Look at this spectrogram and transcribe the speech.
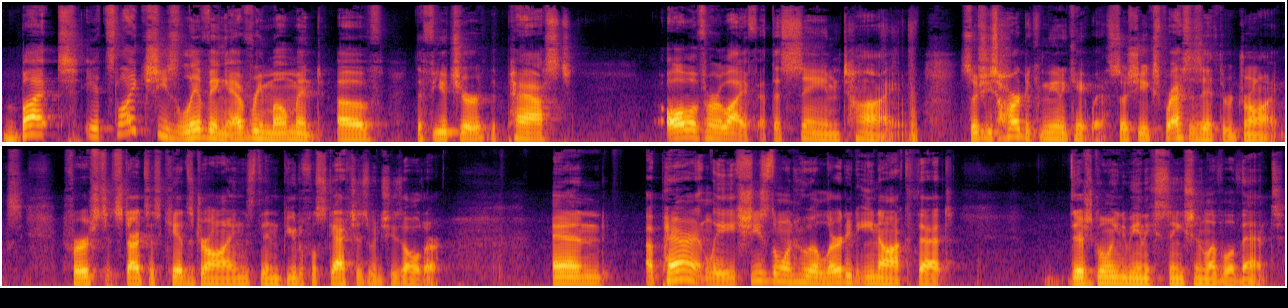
But it's like she's living every moment of the future, the past, all of her life at the same time. So she's hard to communicate with. So she expresses it through drawings. First, it starts as kids' drawings, then beautiful sketches when she's older. And apparently, she's the one who alerted Enoch that there's going to be an extinction level event.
